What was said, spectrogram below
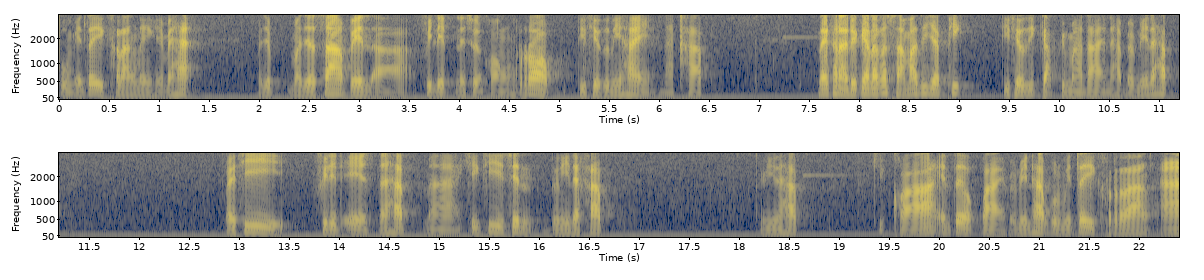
ปุ่ม enter อีกครั้งหนึ่งเห็นไหมฮะ มันจะมันจะสร้างเป็นอ่า fillet ในส่วนของรอบดีเทลตัวนี้ให้นะครับ ในขณะเดียวกันเราก็สามารถที่จะพลิกดีเทลนี้กลับขึ้นมาได้นะครับ แบบนี้นะครับ ไปที่ fillet edge นะครับอ่าคลิกที่เส้นตรงนี้นะครับ ตรงนี้นะครับ คลิกขวา enter ออกไปแบบนี้นะครับกด enter อีกครั้งอ่า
